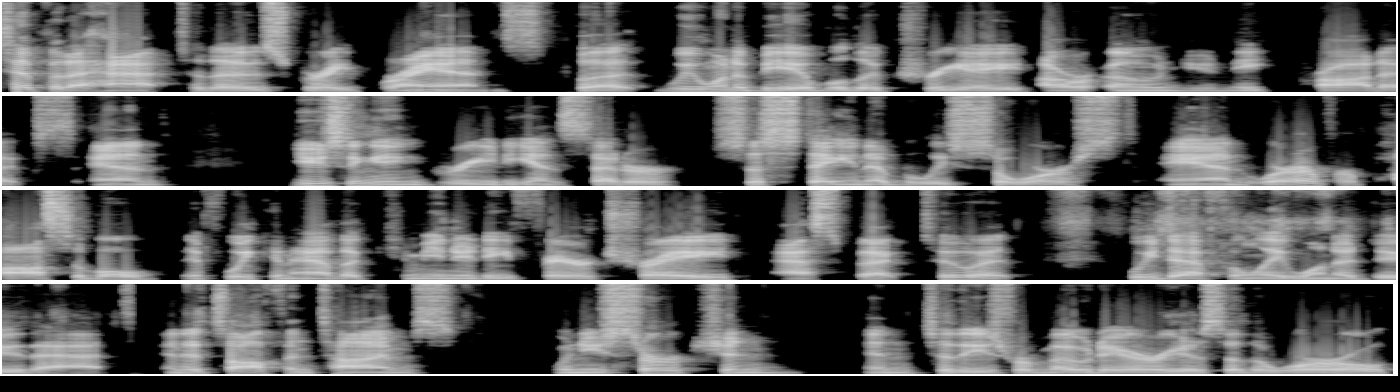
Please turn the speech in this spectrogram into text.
Tip of the hat to those great brands. But we want to be able to create our own unique products and using ingredients that are sustainably sourced and wherever possible if we can have a community fair trade aspect to it we definitely want to do that. And it's oftentimes when you search in, into these remote areas of the world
